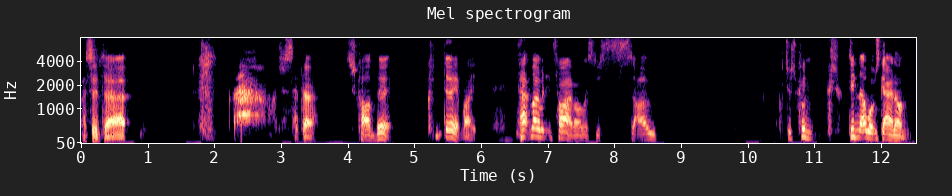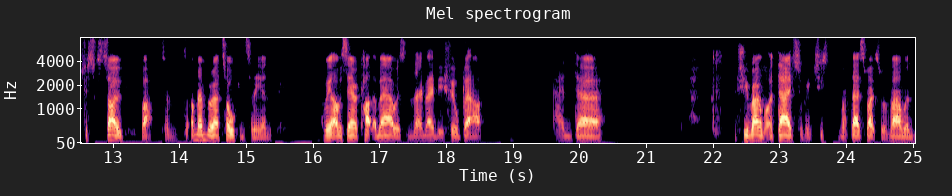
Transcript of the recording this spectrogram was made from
I said, uh, I just said, uh, just can't do it. Couldn't do it, mate. That moment in time, I was just so, I just couldn't, didn't know what was going on. Just so fucked. And I remember her talking to me, and I mean, I was there a couple of hours, and they made me feel better. And uh, she rang my dad. She, I think she's my dad spoke to my mum, and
